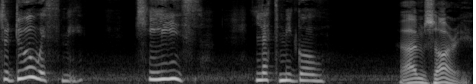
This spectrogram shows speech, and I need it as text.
to do with me. Please, let me go. I'm sorry.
